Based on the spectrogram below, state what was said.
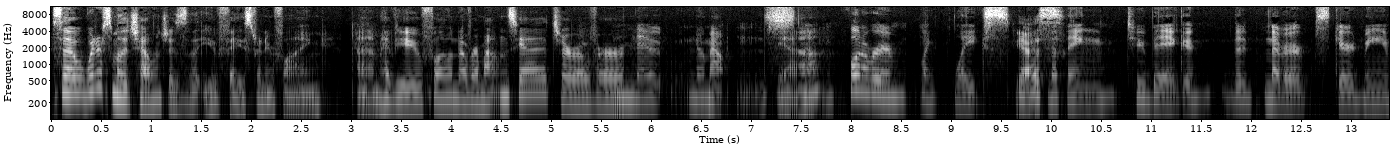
So, what are some of the challenges that you've faced when you're flying? Um, have you flown over mountains yet or over? No, no mountains. Yeah. um, flown over like lakes. Yes. Nothing too big. That never scared me.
